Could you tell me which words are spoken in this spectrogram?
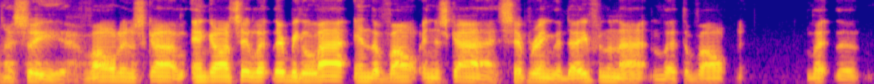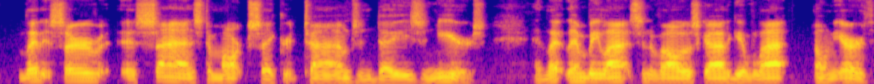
let's see, vault in the sky. And God said, Let there be light in the vault in the sky, separating the day from the night, and let the vault let the let it serve as signs to mark sacred times and days and years. And let them be lights in the vault of the sky to give light on the earth.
